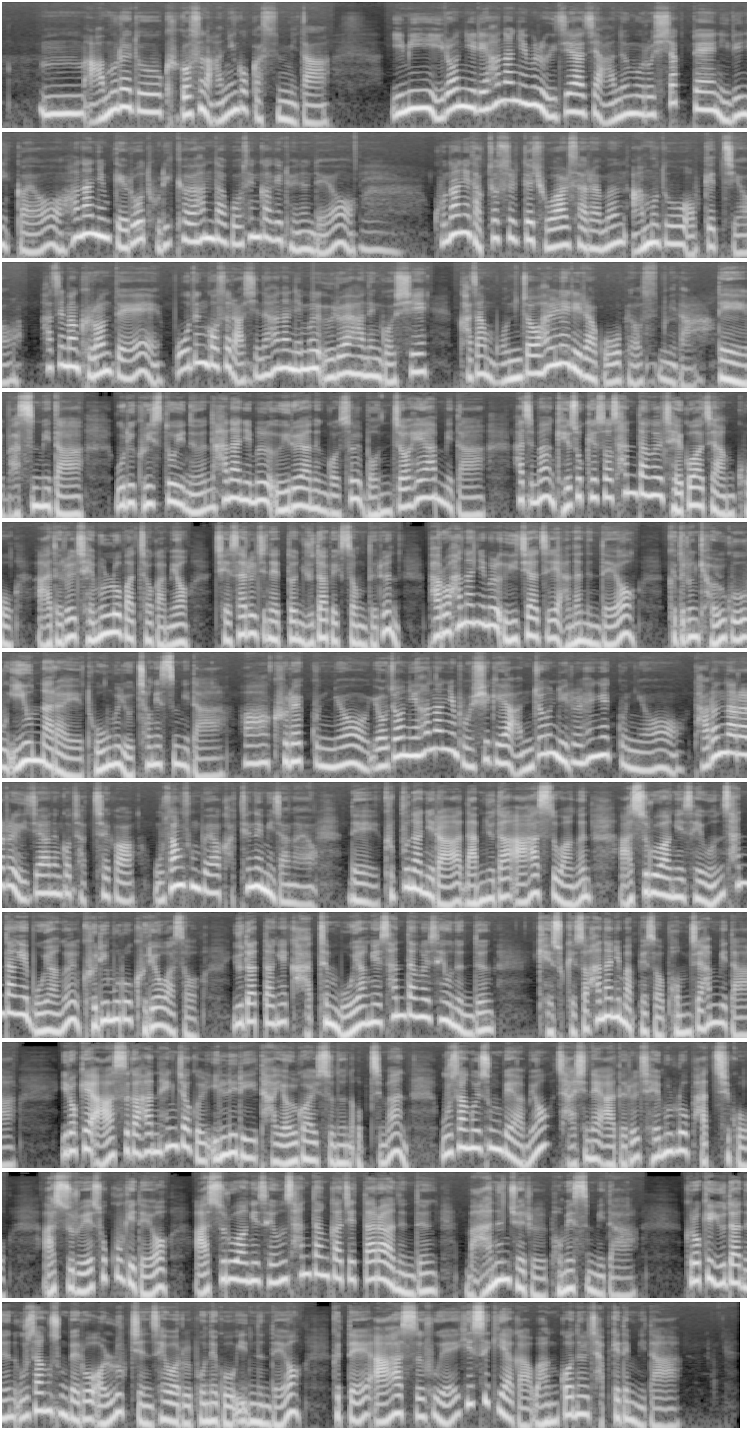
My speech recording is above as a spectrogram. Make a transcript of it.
음, 아무래도 그것은 아닌 것 같습니다. 이미 이런 일이 하나님을 의지하지 않음으로 시작된 일이니까요. 하나님께로 돌이켜야 한다고 생각이 되는데요. 음. 고난이 닥쳤을 때 좋아할 사람은 아무도 없겠지요. 하지만 그런 때에 모든 것을 아시는 하나님을 의뢰하는 것이 가장 먼저 할 일이라고 배웠습니다. 네, 맞습니다. 우리 그리스도인은 하나님을 의뢰하는 것을 먼저 해야 합니다. 하지만 계속해서 산당을 제거하지 않고 아들을 제물로 바쳐가며 제사를 지냈던 유다 백성들은 바로 하나님을 의지하지 않았는데요. 그들은 결국 이웃 나라에 도움을 요청했습니다. 아, 그랬군요. 여전히 하나님 보시기에 안 좋은 일을 행했군요. 다른 나라를 의지하는 것 자체가 우상숭배와 같은 의미잖아요. 네, 그뿐 아니라 남유다 아하스 왕은 아수르 왕이 세운 산당의 모양을 그림으로 그려와서 유다 땅에 같은 모양의 산당을 세우는 등 계속해서 하나님 앞에서 범죄합니다. 이렇게 아하스가 한 행적을 일일이 다 열거할 수는 없지만 우상을 숭배하며 자신의 아들을 제물로 바치고 아수르의 속국이 되어 아수르 왕이 세운 산당까지 따라하는 등 많은 죄를 범했습니다. 그렇게 유다는 우상 숭배로 얼룩진 세월을 보내고 있는데요. 그때 아하스 후에 히스기야가 왕권을 잡게 됩니다.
